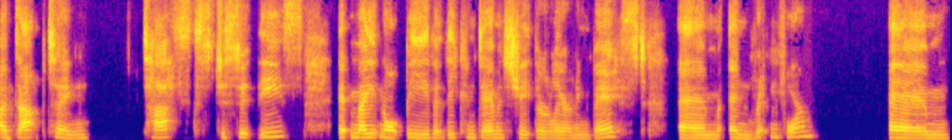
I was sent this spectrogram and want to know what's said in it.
adapting tasks to suit these. It might not be that they can demonstrate their learning best um, in written form. Um,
